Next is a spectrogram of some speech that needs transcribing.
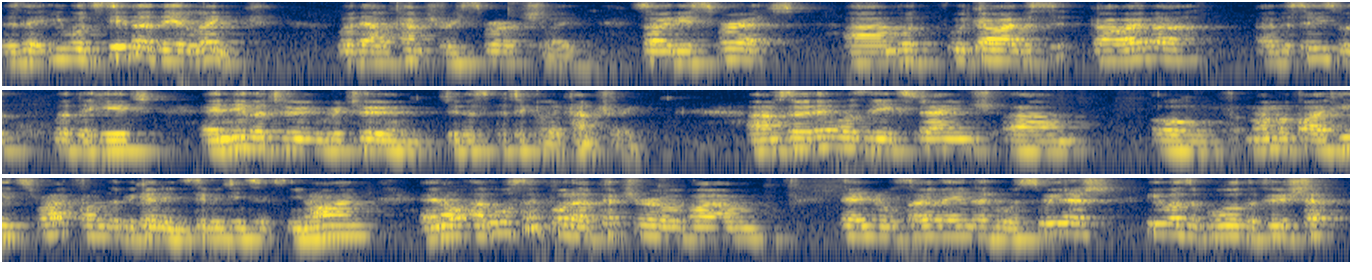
is that you would sever their link with our country spiritually. So their spirit um, would, would go, over, go over overseas with, with the head and never to return to this particular country. Um, so that was the exchange um, of mummified heads right from the beginning, 1769. And I've also put a picture of um, Daniel Solander, who was Swedish. He was aboard the first ship,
